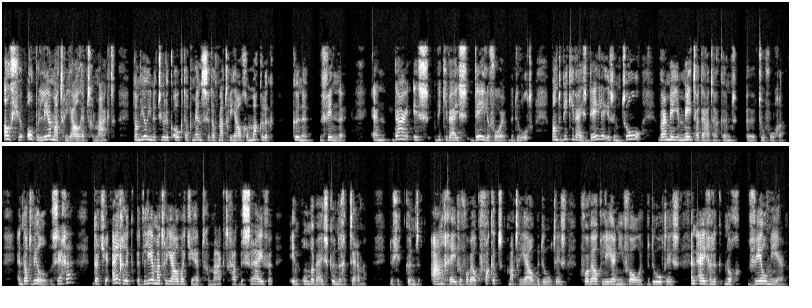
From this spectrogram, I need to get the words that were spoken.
Als je open leermateriaal hebt gemaakt, dan wil je natuurlijk ook dat mensen dat materiaal gemakkelijk kunnen vinden. En daar is Wikiwijs delen voor bedoeld. Want Wikiwijs delen is een tool waarmee je metadata kunt uh, toevoegen. En dat wil zeggen dat je eigenlijk het leermateriaal wat je hebt gemaakt gaat beschrijven in onderwijskundige termen. Dus je kunt aangeven voor welk vak het materiaal bedoeld is, voor welk leerniveau het bedoeld is en eigenlijk nog veel meer.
